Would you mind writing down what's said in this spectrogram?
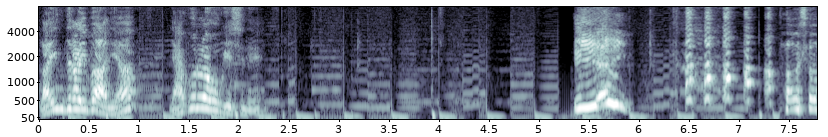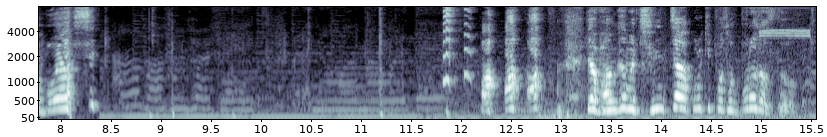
라인 드라이브 아니야? 야구를 하고 계시네. 저 뭐야 씨. 야 방금은 진짜 골키퍼 손 부러졌어.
